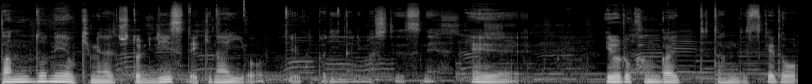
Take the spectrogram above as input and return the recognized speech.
バンド名を決めないとちょっとリリースできないよっていうことになりましてですね。えー、いろいろ考えてたんですけど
